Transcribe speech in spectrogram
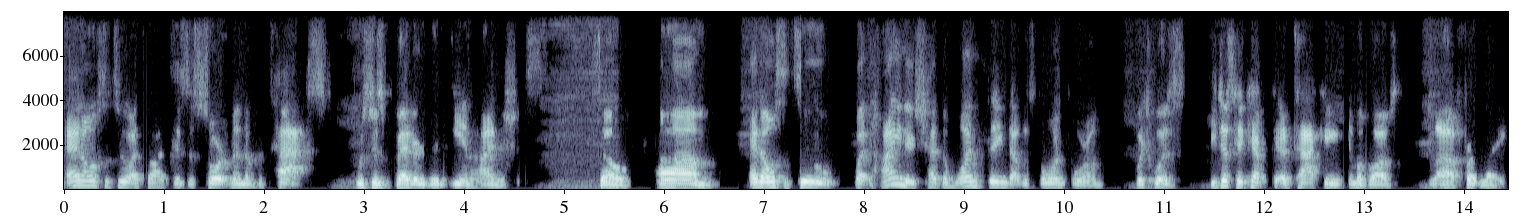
And also too, I thought his assortment of attacks was just better than Ian Heinisch's. So um, and also too, but Heinisch had the one thing that was going for him, which was he just kept attacking Imavov's uh, front leg.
